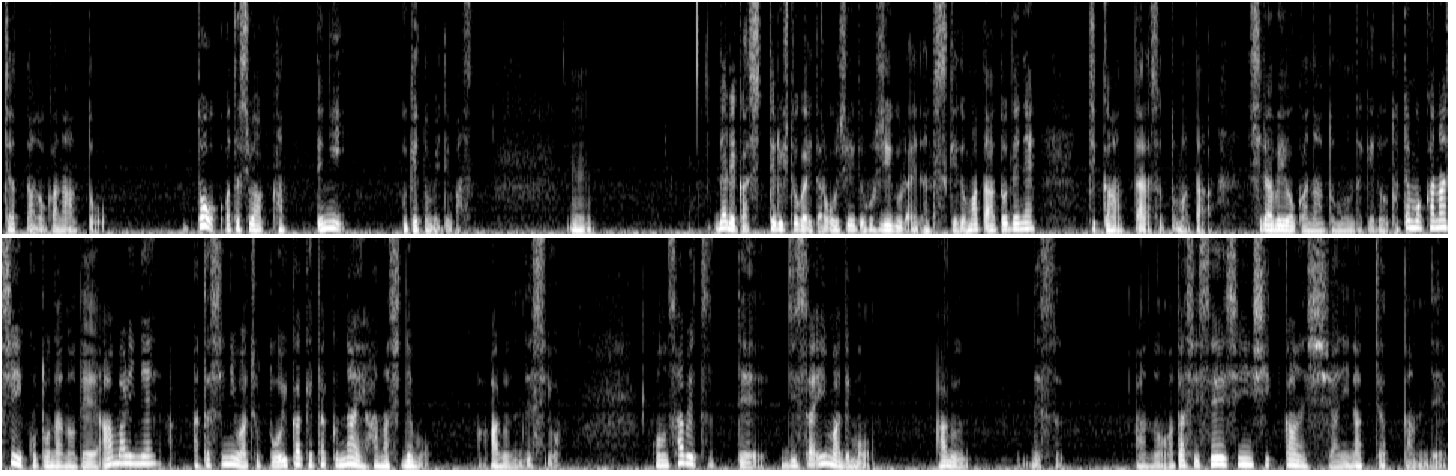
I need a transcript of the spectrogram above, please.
ちゃったのかなと、と私は勝手に受け止めてます。うん。誰か知ってる人がいたら教えてほしいぐらいなんですけど、また後でね、時間あったらちょっとまた調べようかなと思うんだけど、とても悲しいことなので、あんまりね、私にはちょっと追いかけたくない話でもあるんですよ。この差別って実際今でもあるんです。あの、私精神疾患者になっちゃったんで、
